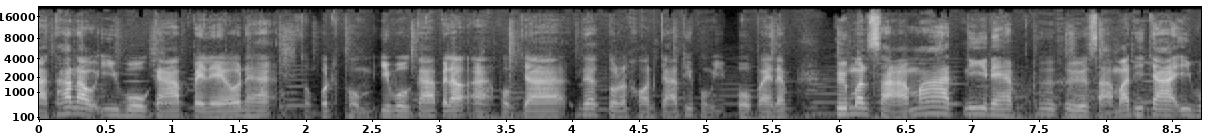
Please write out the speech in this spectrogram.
อ่าถ้าเราอีโวกราฟไปแล้วนะฮะสมมติผมอีโวกราฟไปแล้วอ่าผมจะเลือกตัวละครกราฟที่ผมอีโวไปนะครับคือมันสามารถนี่นะครับคือคือสามารถที่จะอีโว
